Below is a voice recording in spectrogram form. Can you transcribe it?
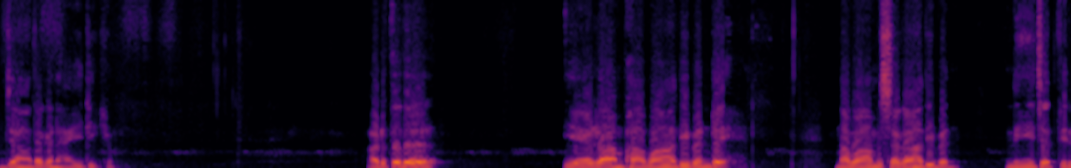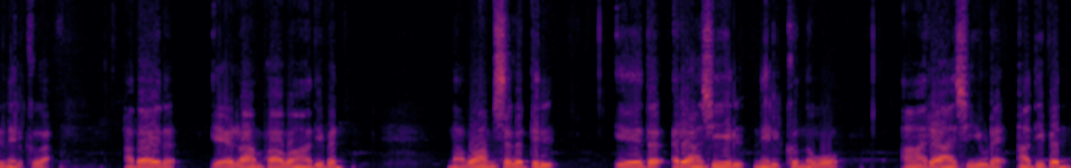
ജാതകനായിരിക്കും. അടുത്തത് ഏഴാം ഭാവാധിപന്റെ നവാംശകാധിപൻ നീചത്തിൽ നിൽക്കുക. അതായത് ഏഴാം ഭാവാധിപൻ നവാംശകത്തിൽ ഏത് രാശിയിൽ നിൽക്കുന്നുവോ ആ രാശിയുടെ അധിപൻ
